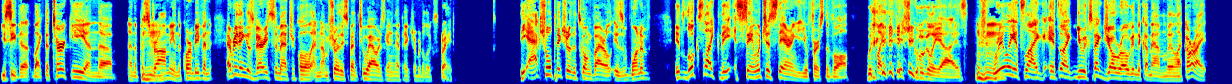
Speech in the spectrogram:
You see the like the turkey and the and the pastrami and the corned beef and everything is very symmetrical. And I'm sure they spent two hours getting that picture, but it looks great. The actual picture that's going viral is one of it looks like the sandwich is staring at you, first of all, with like fish googly eyes. Mhm. Really, it's like it's like you expect Joe Rogan to come out and be like, "All right,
